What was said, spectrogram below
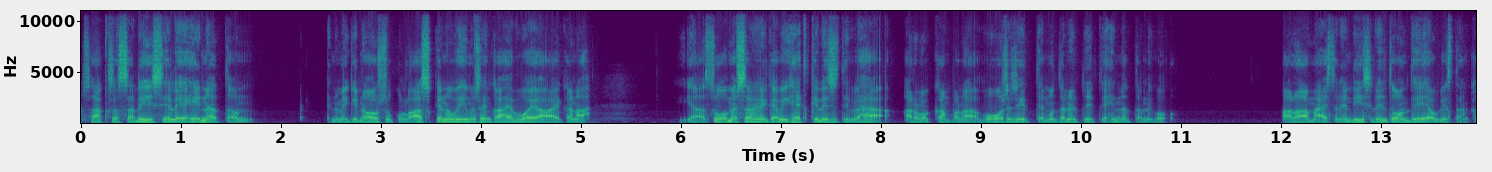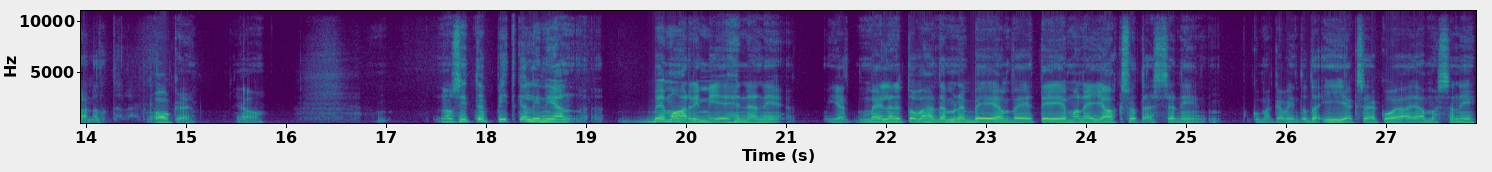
Saksassa dieselien hinnat on enemmänkin noussut kuin laskenut viimeisen kahden vuoden aikana. Ja Suomessa ne kävi hetkellisesti vähän arvokkaampana vuosi sitten, mutta nyt niiden hinnat on niin alamäistä, niin dieselin tuonti ei oikeastaan kannata tällä hetkellä. Okei, okay. joo. No sitten pitkän linjan Bemarimiehenä, niin, ja meillä nyt on vähän tämmöinen BMW-teemainen jakso tässä, niin kun mä kävin tuota IX koeajamassa, niin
